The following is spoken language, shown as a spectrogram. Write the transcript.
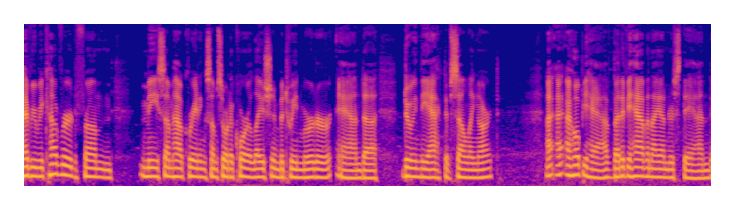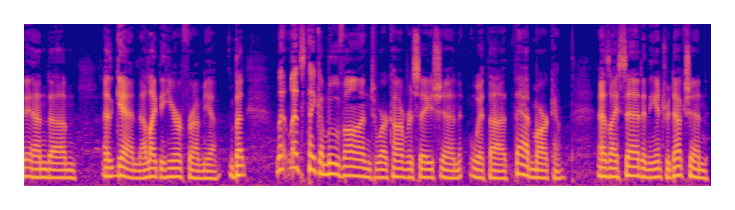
Have you recovered from me somehow creating some sort of correlation between murder and uh, doing the act of selling art? I, I, hope you have, but if you haven't, I understand. And um, again, I'd like to hear from you. But let, us take a move on to our conversation with uh, Thad Markham. As I said in the introduction,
